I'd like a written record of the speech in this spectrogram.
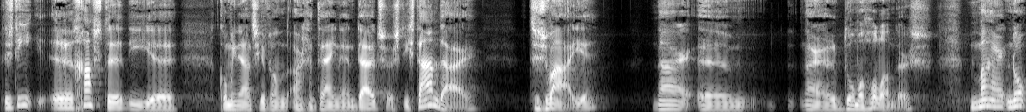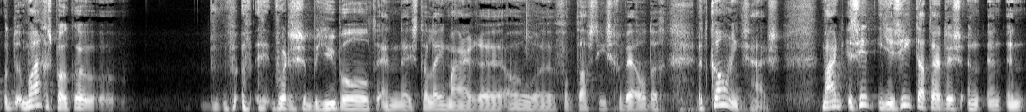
Dus die uh, gasten, die uh, combinatie van Argentijnen en Duitsers, die staan daar te zwaaien naar, uh, naar domme Hollanders. Maar normaal gesproken worden ze bejubeld en is het alleen maar, oh, fantastisch, geweldig. Het Koningshuis. Maar je ziet dat er dus een, een, een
